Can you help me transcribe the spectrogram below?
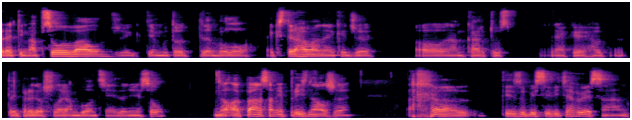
predtým absolvoval, že kde mu to teda bolo extrahované, keďže o, nám kartu z nejakého tej predošlej ambulancie nedoniesol. No a pán sa mi priznal, že tie zuby si vyťahuje sám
